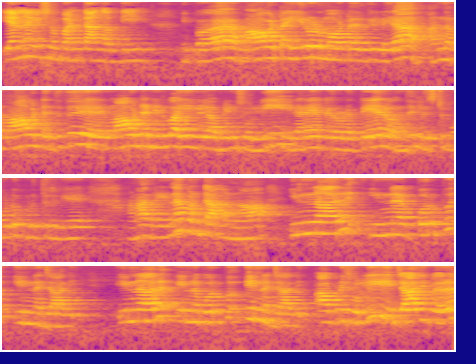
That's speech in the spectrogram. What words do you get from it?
என்ன விஷயம் பண்ணிட்டாங்க அப்படி? இப்போ மாவட்டம் ஈரோடு மாவட்டம் இருக்கு இல்லையா? அந்த மாவட்டத்துக்கு மாவட்ட நிர்வாகிகள் அப்படின்னு சொல்லி நிறைய பேரோட பேரை வந்து லிஸ்ட் போட்டு கொடுத்துருக்கு. ஆனால் அதில் என்ன பண்ணிட்டாங்கன்னா இன்னாரு இன்ன பொறுப்பு இன்ன ஜாதி. இன்னாரு இன்ன பொறுப்பு இன்ன ஜாதி. அப்படி சொல்லி ஜாதி பேரை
